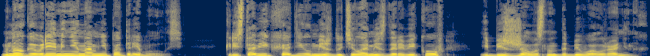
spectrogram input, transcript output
Много времени нам не потребовалось. Крестовик ходил между телами здоровяков и безжалостно добивал раненых.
